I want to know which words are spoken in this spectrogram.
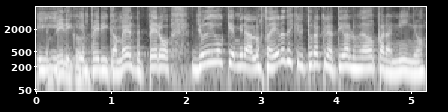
y, y empíricamente. Pero yo digo que, mira, los talleres de escritura creativa los he dado para niños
